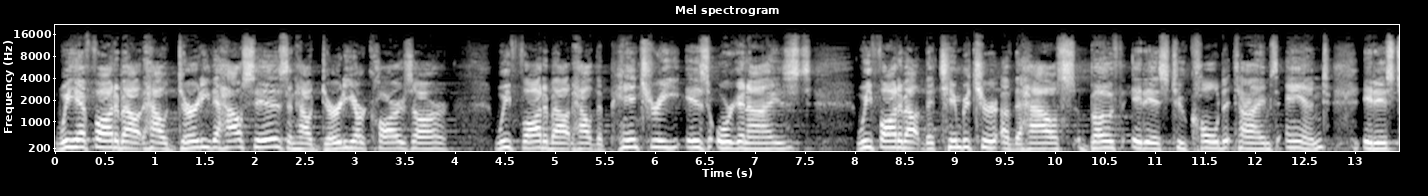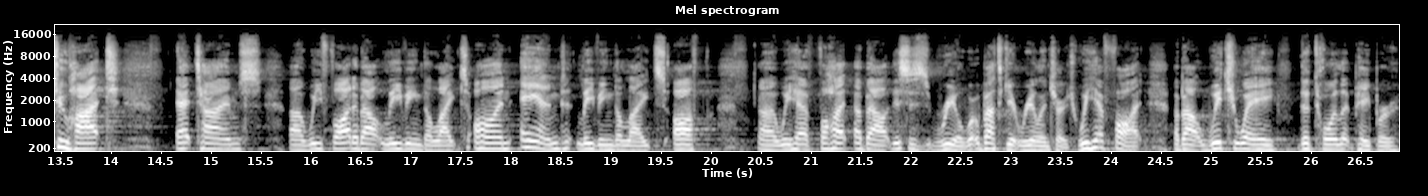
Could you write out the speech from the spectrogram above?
We have fought about how dirty the house is and how dirty our cars are. We fought about how the pantry is organized. We fought about the temperature of the house. Both it is too cold at times and it is too hot at times. Uh, we fought about leaving the lights on and leaving the lights off. Uh, we have fought about, this is real, we're about to get real in church. We have fought about which way the toilet paper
